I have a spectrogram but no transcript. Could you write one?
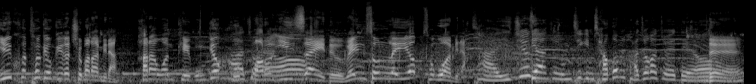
1쿼터 경기가 출발합니다. 하나원 큐의 공격 아, 곧바로 좋아요. 인사이드 왼손 레이업 성공합니다. 자 이주한 좀 움직임 작업을 가져가 줘야 돼요. 네,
